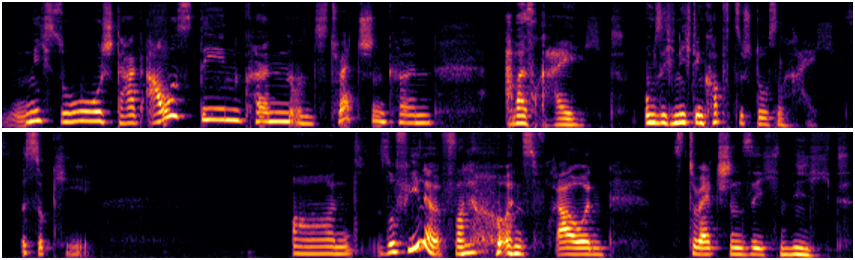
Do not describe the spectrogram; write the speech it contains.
nicht so stark ausdehnen können und stretchen können, aber es reicht. Um sich nicht den Kopf zu stoßen, reicht's. Ist okay. Und so viele von uns Frauen stretchen sich nicht,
